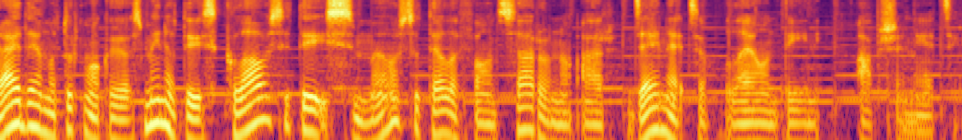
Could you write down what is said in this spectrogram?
Raidījuma turpmākajos minūtēs klausītīs mūsu telefonu sarunu ar dzēnēcu Leontīnu apšanieci.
